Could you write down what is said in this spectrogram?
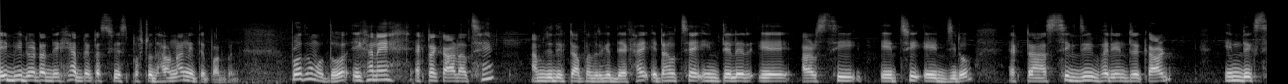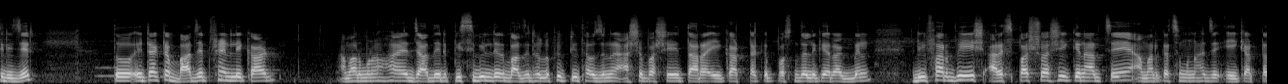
এই ভিডিওটা দেখে আপনি একটা সুস্পষ্ট ধারণা নিতে পারবেন। প্রথমত, এখানে একটা কার্ড আছে। আমি যদি একটু আপনাদেরকে দেখাই, এটা হচ্ছে ইন্টেলের A R C A three eight zero একটা সিক্স জিবি ভ্যারিয়েন্টের কার্ড ইন্ডেক্স সিরিজের তো এটা একটা বাজেট ফ্রেন্ডলি কার্ড আমার মনে হয় যাদের পিসি বিল্ডের বাজেট হলো ফিফটি থাউজেন্ডের আশেপাশে, তারা এই কার্ডটাকে পছন্দ লিখে রাখবেন। রিফারভিশ আর এক্স পাঁচশো আশি কেনার চেয়ে আমার কাছে মনে হয় যে এই কার্ডটা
